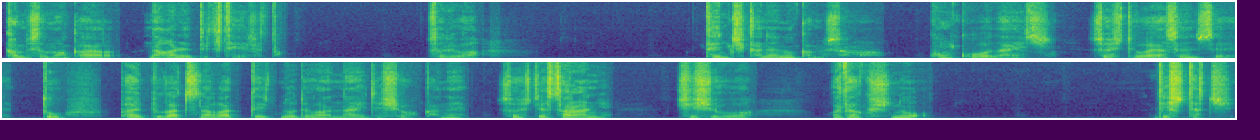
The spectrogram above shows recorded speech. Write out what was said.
神様から流れてきていると。それは天地金の神様金光大臣そして親先生とパイプがつながっているのではないでしょうかね。そしてさらに師匠は私の弟子たち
